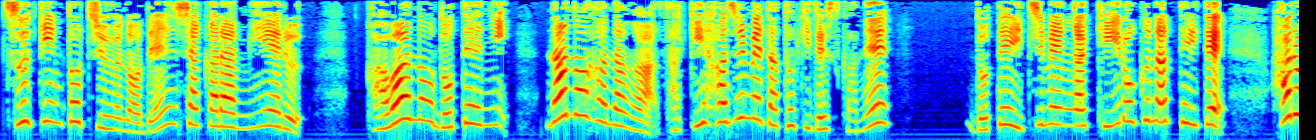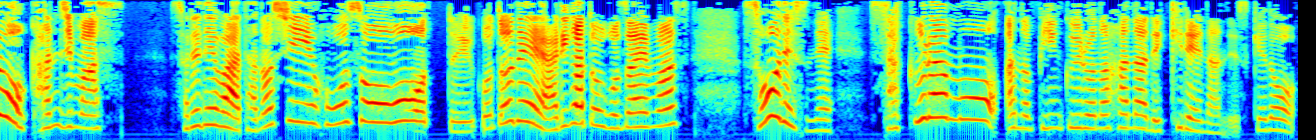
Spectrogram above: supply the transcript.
通勤途中の電車から見える川の土手に菜の花が咲き始めた時ですかね。土手一面が黄色くなっていて、春を感じます。それでは楽しい放送をということでありがとうございます。そうですね。桜もあのピンク色の花で綺麗なんですけど、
